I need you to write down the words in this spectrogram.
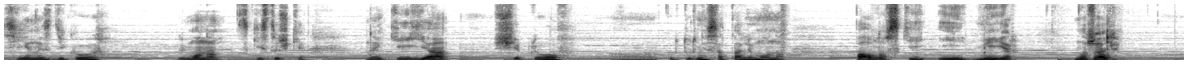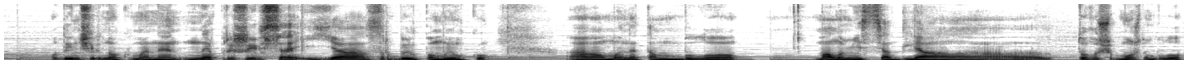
Сіяний з дикого лимона з кісточки, на який я щеплював культурні сорта лимона Павловський і Мєєр. На жаль, один черенок у мене не прижився, я зробив помилку. У мене там було мало місця для того, щоб можна було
